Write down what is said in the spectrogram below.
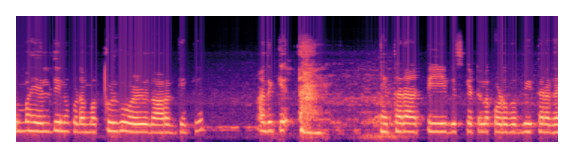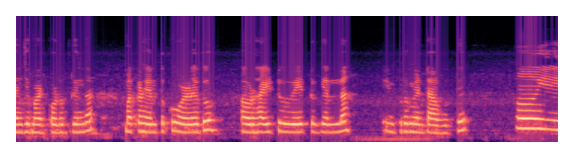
ತುಂಬ ಹೆಲ್ದಿನೂ ಕೂಡ ಮಕ್ಕಳಿಗೂ ಒಳ್ಳೆಯದು ಆರೋಗ್ಯಕ್ಕೆ. ಅದಕ್ಕೆ ಈ ಥರ ಟೀ, ಬಿಸ್ಕೆಟ್ ಎಲ್ಲ ಕೊಡೋ ಈ ಥರ ಗಂಜಿ ಮಾಡಿಕೊಡೋದ್ರಿಂದ ಮಕ್ಕಳ ಹೆಲ್ತ್ಗೂ ಒಳ್ಳೆಯದು ಅವ್ರ ಹೈಟು ವೇಟುಗೆಲ್ಲ ಇಂಪ್ರೂವ್ಮೆಂಟ್ ಆಗುತ್ತೆ. ಈ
